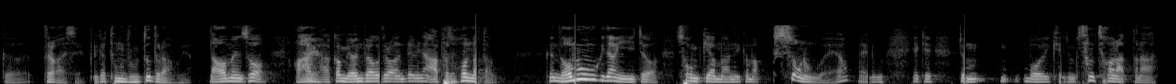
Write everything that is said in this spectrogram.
그 들어갔어요. 그러니까 둥둥 뜨더라고요. 나오면서 아 아까 면도하고 들어갔는데 그냥 아파서 혼났다고. 그 너무 그냥 이 저 소금기가 많으니까 막 쏘는 거예요. 네, 그리고 이렇게 좀 뭐 이렇게 좀 상처가 났거나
